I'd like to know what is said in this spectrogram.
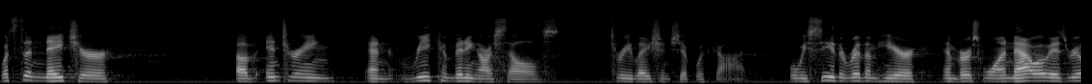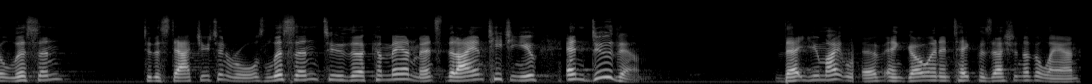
What's the nature of entering and recommitting ourselves to relationship with God? Well, we see the rhythm here in verse 1. Now, O Israel, listen to the statutes and rules, listen to the commandments that I am teaching you, and do them that you might live and go in and take possession of the land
